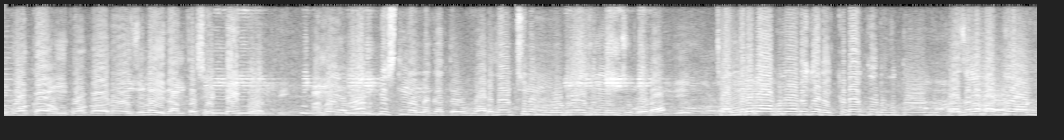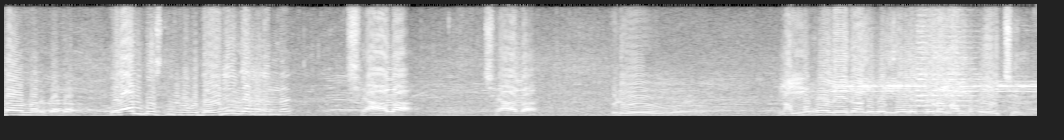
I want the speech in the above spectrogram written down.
ఇంకొక ఇంకొక రోజులో ఇదంతా సెట్ అయిపోద్ది. అనిపిస్తుంది అన్న. గత వరద వచ్చిన మూడు రోజుల నుంచి కూడా చంద్రబాబు నాయుడు గారు ఇక్కడే తిరుగుతూ ప్రజల మధ్య ఉంటా ఉన్నారు కదా. ఎలా అనిపిస్తుంది? ఒక ధైర్యం కలిగిందా? చాలా చాలా. ఇప్పుడు నమ్మకం లేదనుకున్న వాళ్ళు కూడా నమ్మకం వచ్చింది.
